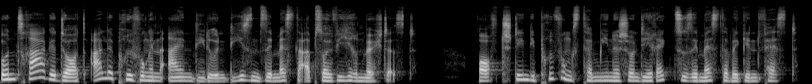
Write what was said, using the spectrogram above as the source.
und trage dort alle Prüfungen ein, die du in diesem Semester absolvieren möchtest. Oft stehen die Prüfungstermine schon direkt zu Semesterbeginn fest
